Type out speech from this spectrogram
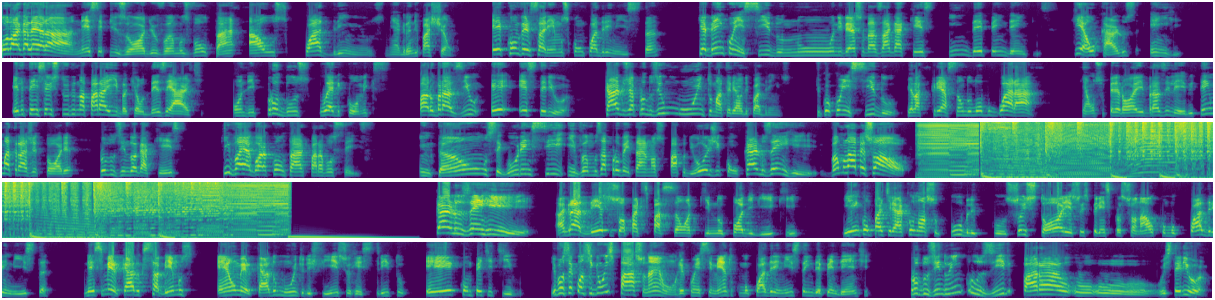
Olá, galera! Nesse episódio vamos voltar aos quadrinhos, minha grande paixão. E conversaremos com um quadrinista que é bem conhecido no universo das HQs independentes, que é o Carlos Henry. Ele tem seu estúdio na Paraíba, que é o Desearte, onde produz webcomics para o Brasil e exterior. Carlos já produziu muito material de quadrinhos. Ficou conhecido pela criação do Lobo Guará, que é um super-herói brasileiro, e tem uma trajetória produzindo HQs que vai agora contar para vocês. Então, segurem-se e vamos aproveitar nosso papo de hoje com o Carlos Henry. Vamos lá, pessoal! Carlos Henry, agradeço sua participação aqui no Pod Geek e em compartilhar com o nosso público sua história e sua experiência profissional como quadrinista nesse mercado que sabemos é um mercado muito difícil, restrito e competitivo. E você conseguiu um espaço, né, um reconhecimento como quadrinista independente, produzindo inclusive para o, o, o exterior.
